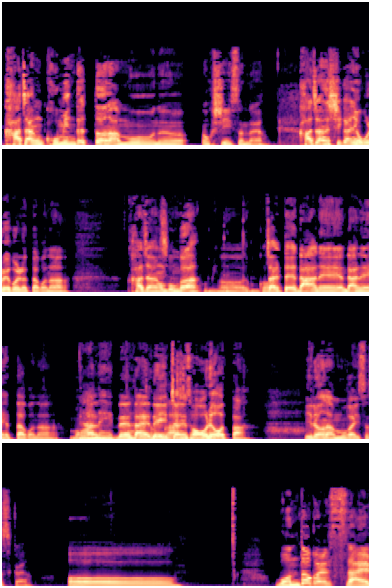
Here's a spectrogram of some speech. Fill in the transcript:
가장 고민됐던 안무는 혹시 있었나요? 가장 시간이 오래 걸렸다거나 가장 뭔가 어, 거? 짤때 난해 난해했다거나 뭔가 난해했다, 내, 나, 내? 입장에서 어려웠다 이런 안무가 있었을까요? 어, 원더걸스 I,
